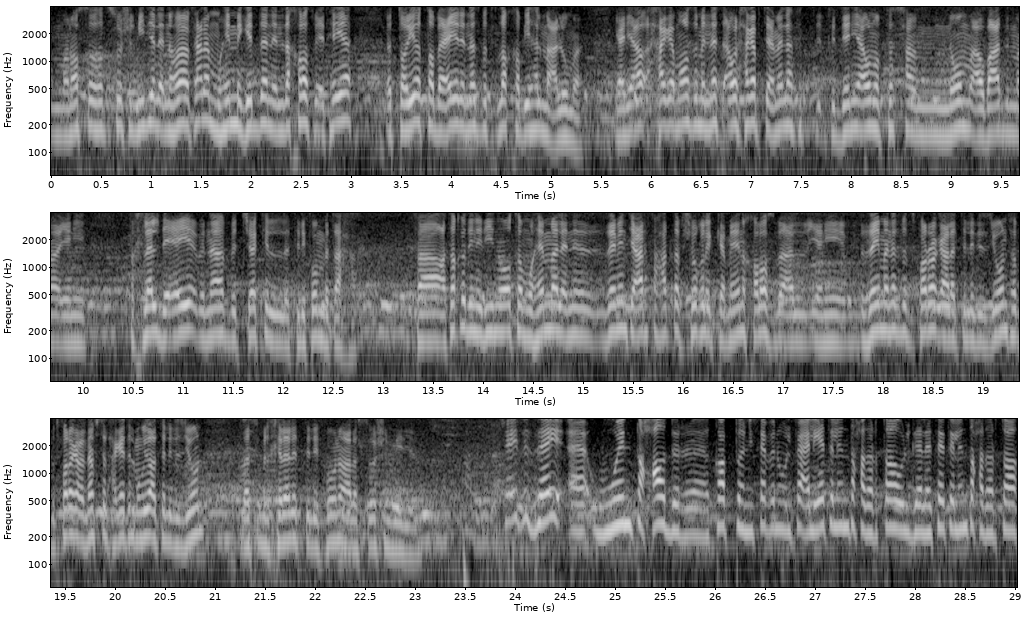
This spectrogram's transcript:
منصات ال social media لأن هو فعلا مهم جدا إن ده خلاص بقت هي الطريقة الطبيعية اللي الناس بتتلقى بيها المعلومة. يعني حاجة معظم الناس أول حاجة بتعملها في الدنيا أول ما بتصحى من النوم أو بعد ما يعني في خلال دقائق انها بت check التليفون بتاعها. فأعتقد إن دي نقطة مهمة لأن زي ما انت عارفة حتى في شغلك كمان خلاص بقى يعني زي ما الناس بتتفرج على التلفزيون فبتتفرج على نفس الحاجات اللي موجودة على التلفزيون بس من خلال التليفون وعلى ال social media. شايف إزاي؟ وانت حاضر COP 27 والفعاليات اللي انت حضرتها والجلسات اللي انت حضرتها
